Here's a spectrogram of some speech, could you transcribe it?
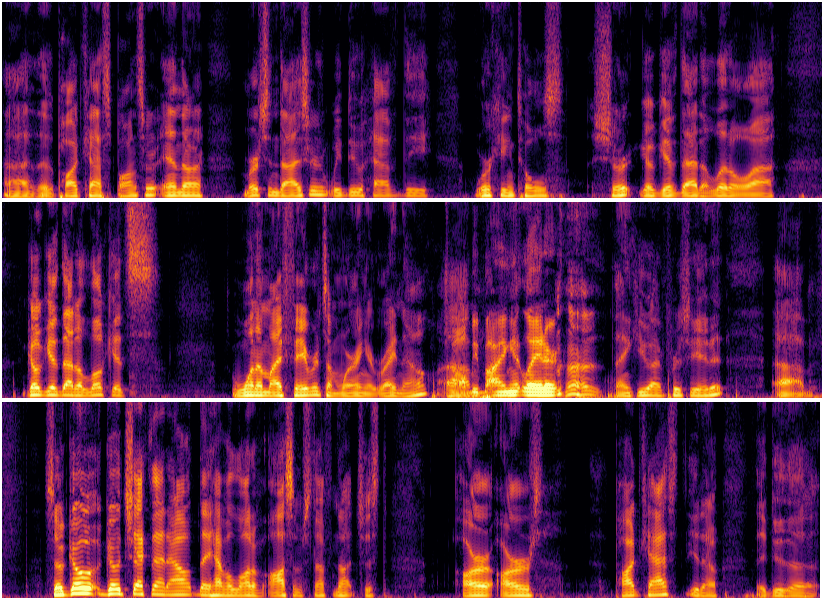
uh, the podcast sponsor, and our merchandiser. We do have the Working Tools shirt. Go give that a little. Uh, go give that a look. It's one of my favorites. I'm wearing it right now. I'll Um, be buying it later. Thank you. I appreciate it. Um, so go go check that out. They have a lot of awesome stuff, not just our our podcast. You know, they do the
